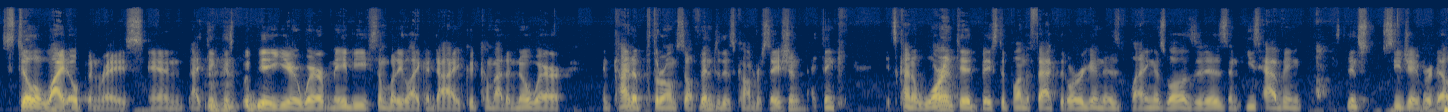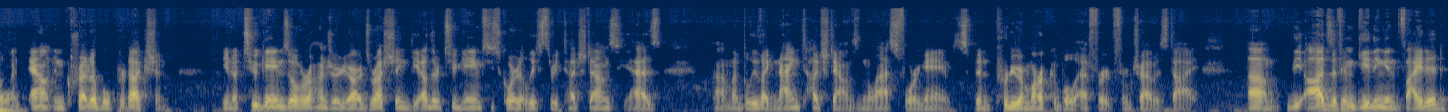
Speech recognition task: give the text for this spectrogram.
still a wide open race. And I think mm-hmm. this would be a year where maybe somebody like a Dye could come out of nowhere and kind of throw himself into this conversation. I think it's kind of warranted based upon the fact that Oregon is playing as well as it is, and he's having since CJ Verdell went down incredible production. You know, two games over 100 yards rushing. The other two games, he scored at least three touchdowns. He has, um, I believe, like nine touchdowns in the last four games. It's been pretty remarkable effort from Travis Dye. Um, the odds of him getting invited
